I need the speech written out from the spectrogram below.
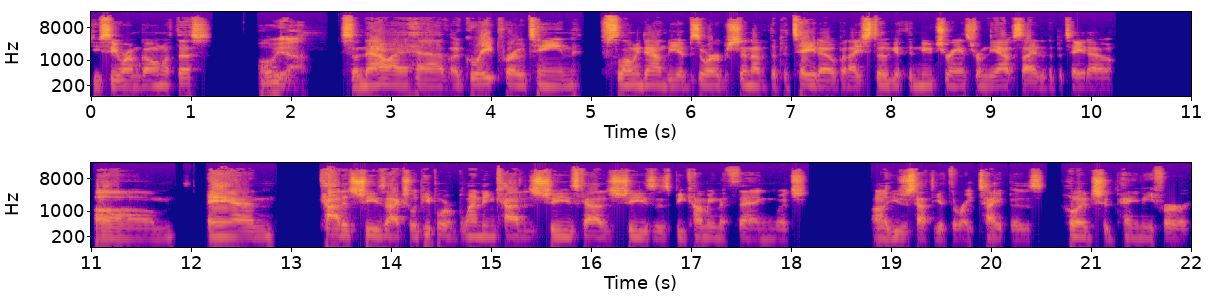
Do you see where I'm going with this? Oh yeah. So now I have a great protein slowing down the absorption of the potato, but I still get the nutrients from the outside of the potato. Um, and cottage cheese, actually, people are blending cottage cheese. Cottage cheese is becoming a thing, which uh, you just have to get the right type. Is Hood should pay me for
